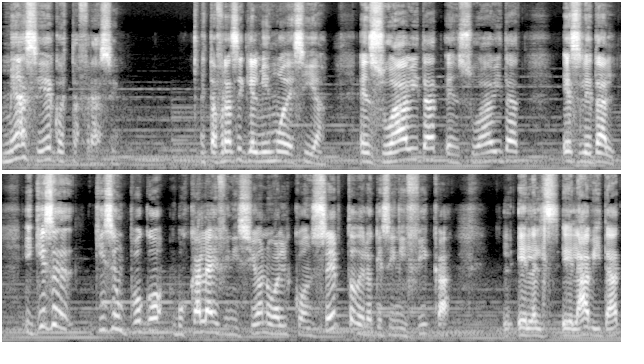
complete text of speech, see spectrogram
me hace eco esta frase. Esta frase que él mismo decía, en su hábitat, en su hábitat es letal. Y quise, quise un poco buscar la definición o el concepto de lo que significa el, hábitat.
